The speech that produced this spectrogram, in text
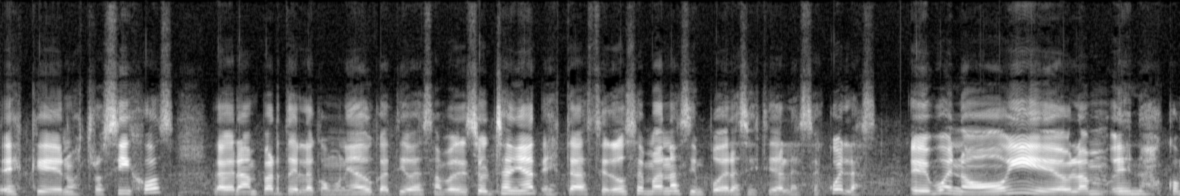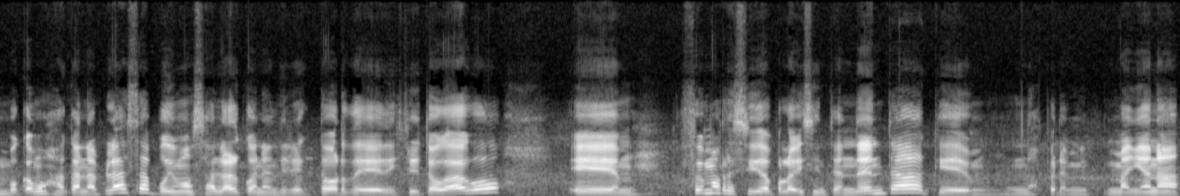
es que nuestros hijos, la gran parte de la comunidad educativa de San Patricio del Chañar, está hace dos semanas sin poder asistir a las escuelas. Eh, bueno, hoy eh, nos convocamos acá en la plaza, pudimos hablar con el director de Distrito Gago. Fuimos recibidos por la viceintendenta, que mañana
